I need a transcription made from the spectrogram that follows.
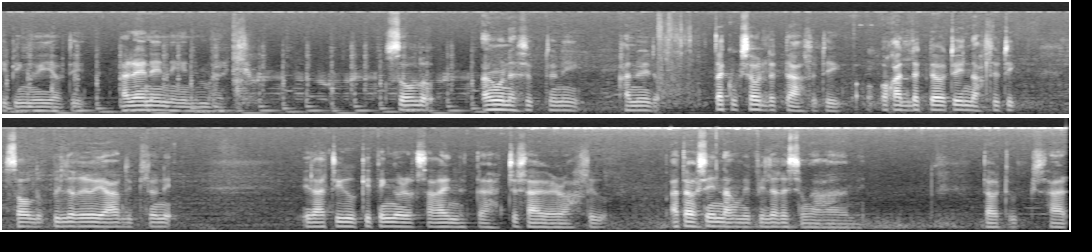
kipinguiauti alene ninginimmarittu solo angunasuptuni qanuilu takuksaullattaarluti oqallaktautuinnarlutik solo pileriujaarlukluni илаатигу кипингулерсарайнатта тусаагеруарлугу атаусииннарми пилерissungaraami таутук саа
